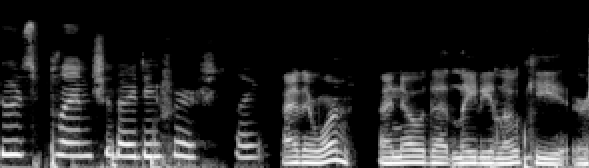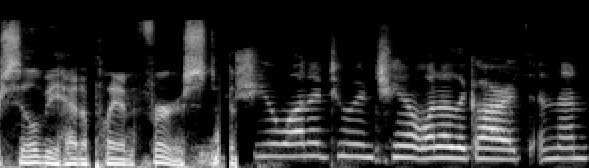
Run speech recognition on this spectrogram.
Whose plan should I do first? Like, Either one. I know that Lady Loki or Sylvie had a plan first. she wanted to enchant one of the guards, and then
